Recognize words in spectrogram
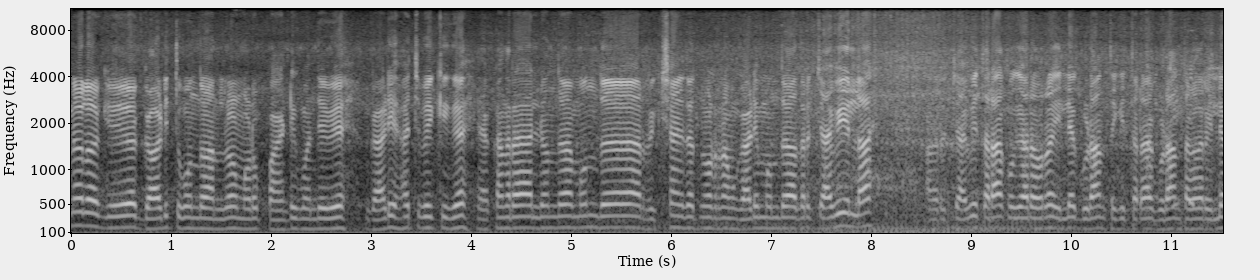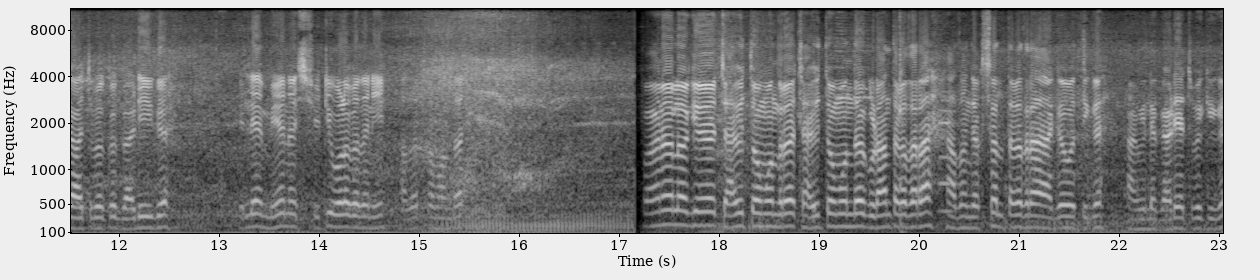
ಫೈನಲ್ ಆಗಿ ಗಾಡಿ ತೊಗೊಂಡು ಅನ್ಲೋಡ್ ಮಾಡೋ ಪಾಯಿಂಟಿಗೆ ಬಂದೇವಿ. ಗಾಡಿ ಹಚ್ಬೇಕೀಗ ಯಾಕಂದ್ರೆ ಅಲ್ಲೊಂದು ಮುಂದೆ ರಿಕ್ಷಾ ಇದೆ ನೋಡ್ರಿ ನಮ್ಮ ಗಾಡಿ ಮುಂದೆ ಅದ್ರ ಚಾವಿ ಇಲ್ಲ. ಅದ್ರ ಚಾವಿ ತರಕ್ಕೆ ಹೋಗ್ಯಾರ ಅವ್ರು. ಇಲ್ಲೇ ಗುಡಾನ್ ತೆಗಿತಾರ. ಗುಡಾನ್ ತೆಗೆದ್ರೆ ಇಲ್ಲೇ ಹಚ್ಬೇಕು ಗಾಡಿ ಈಗ. ಇಲ್ಲೇ ಮೇನ್ ಸಿಟಿ ಒಳಗದನಿ ಅದರ ಸಂಬಂಧ. ಫೈನಲ್ ಆಗಿ ಚಾವಿ ತೊಗೊಂಬಂದ್ರೆ, ಚಾವಿ ತೊಗೊಂಬಂದು ಗುಡಾನ್ ತೆಗದಾರ. ಅದೊಂದು ಎಕ್ಸೆಲ್ ತೆಗೆದ್ರೆ ಆಗೇ ಹೊತ್ತಿಗೆ ನಾವಿಲ್ಲೇ ಗಾಡಿ ಹಚ್ಬೇಕೀಗ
